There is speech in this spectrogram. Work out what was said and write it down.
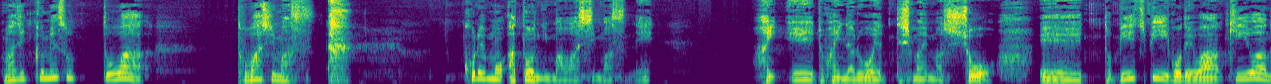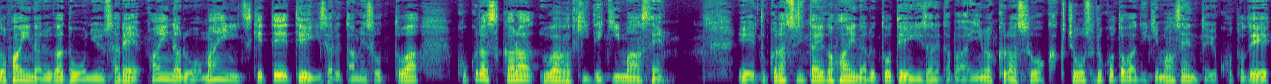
マジックメソッドは飛ばします。これも後に回しますね。はい。えっ、ー、と、ファイナルをやってしまいましょう。えっ、ー、と、PHP5 では、キーワードファイナルが導入され、ファイナルを前につけて定義されたメソッドは、コクラスから上書きできません。えっ、ー、と、クラス自体がファイナルと定義された場合には、クラスを拡張することができませんということで、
